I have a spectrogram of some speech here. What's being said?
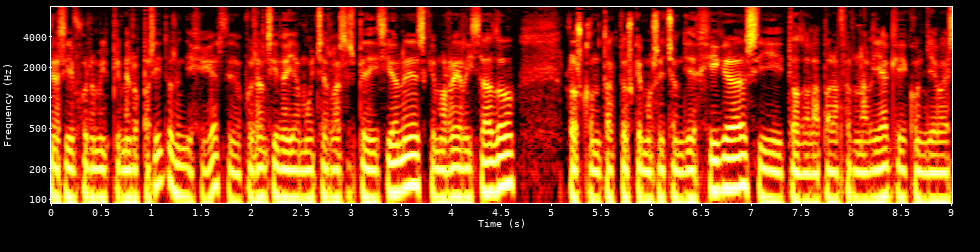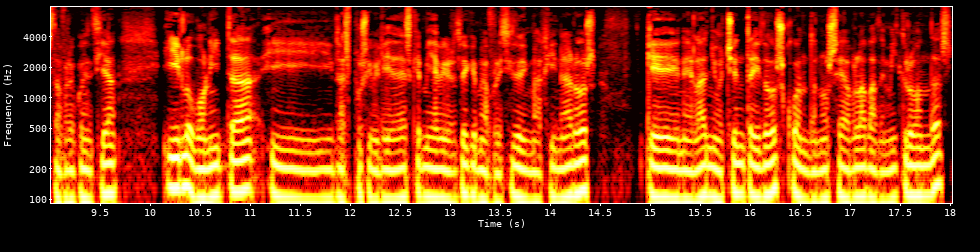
Así fueron mis primeros pasitos en 10 GHz. Después han sido ya muchas las expediciones que hemos realizado, los contactos que hemos hecho en 10 gigas y toda la parafernalia que conlleva esta frecuencia y lo bonita y las posibilidades que me ha abierto y que me ha ofrecido. Imaginaros que en el año 82, cuando no se hablaba de microondas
